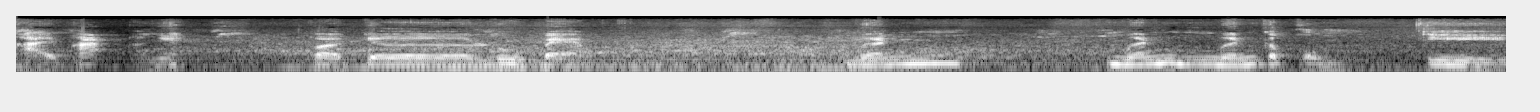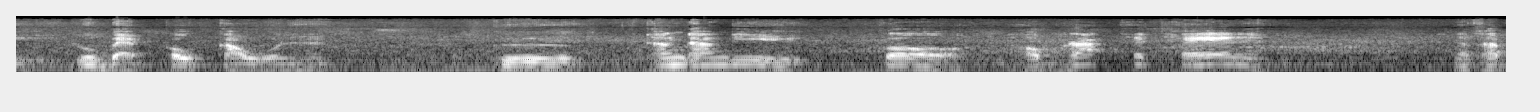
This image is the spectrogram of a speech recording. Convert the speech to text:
ขายพระอย่างเงี้ย ก็เจอรูปแบบ เหมือนเหมือนเหมือนกับผมที่รูปแบบเก่าๆนะฮะคือทั้งๆทที่ก็เอาพระแท้ๆเนี่ยนะครับ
